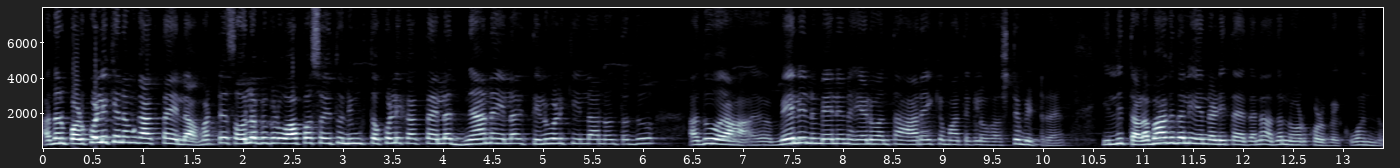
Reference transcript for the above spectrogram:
ಅದನ್ನು ಪಡ್ಕೊಳ್ಳಿಕ್ಕೆ ನಮ್ಗೆ ಆಗ್ತಾ ಇಲ್ಲ. ಮತ್ತೆ ಸೌಲಭ್ಯಗಳು ವಾಪಸ್ ಹೋಯಿತು, ನಿಮ್ಗೆ ತಗೊಳ್ಳಿಕ್ಕೆ ಆಗ್ತಾ ಇಲ್ಲ. ಜ್ಞಾನ ಇಲ್ಲ, ತಿಳುವಳಿಕೆ ಇಲ್ಲ ಅನ್ನುವಂಥದ್ದು ಅದು ಮೇಲಿನ ಮೇಲಿನ ಹೇಳುವಂಥ ಆರೈಕೆ ಮಾತುಗಳು ಅಷ್ಟೇ ಬಿಟ್ಟರೆ ಇಲ್ಲಿ ತಳಭಾಗದಲ್ಲಿ ಏನು ನಡೀತಾ ಇದ್ದಾನೋ ಅದನ್ನು ನೋಡ್ಕೊಳ್ಬೇಕು, ಒಂದು.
